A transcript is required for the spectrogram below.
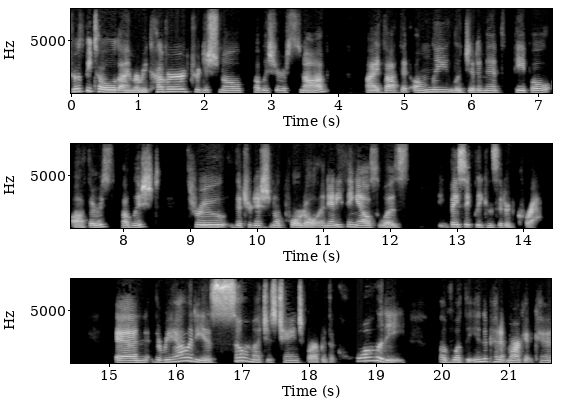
truth be told, I'm a recovered traditional publisher snob. I mm-hmm. thought that only legitimate people, authors, published through the traditional portal, and anything else was basically considered crap. And the reality is, so much has changed, Barbara. The quality of what the independent market can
